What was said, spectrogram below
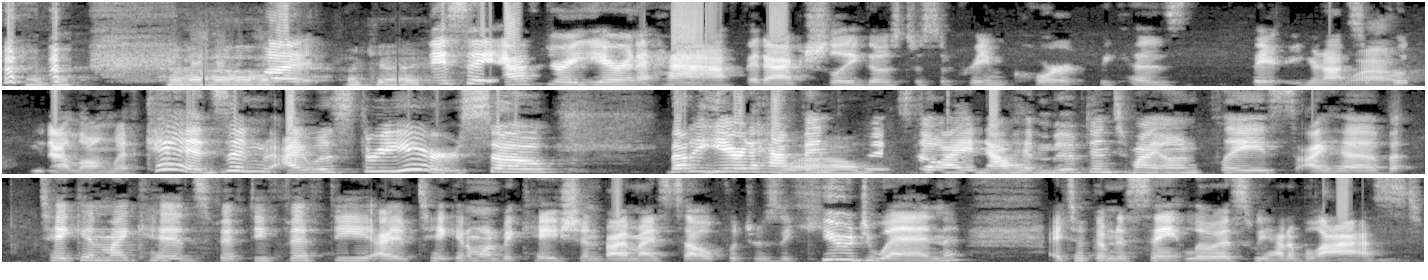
but okay. they say after a year and a half, it actually goes to Supreme Court because they, you're not Wow. supposed to be that long with kids. And I was three years. So about a year and a half Wow. into it. So I now have moved into my own place. I have taken my kids 50 50. I have taken them on vacation by myself, which was a huge win. I took them to St. Louis. We had a blast.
